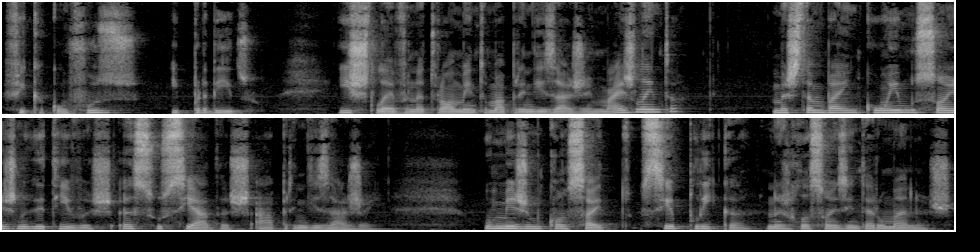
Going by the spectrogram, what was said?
Fica confuso e perdido. Isto leva naturalmente a uma aprendizagem mais lenta, mas também com emoções negativas associadas à aprendizagem. O mesmo conceito se aplica nas relações interhumanas.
